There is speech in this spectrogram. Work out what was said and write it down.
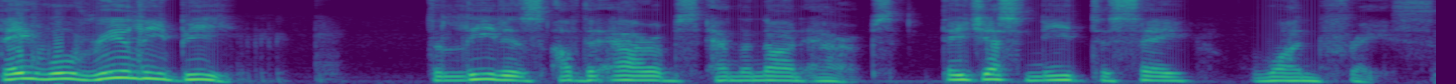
they will really be the leaders of the Arabs and the non Arabs. They just need to say one phrase.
